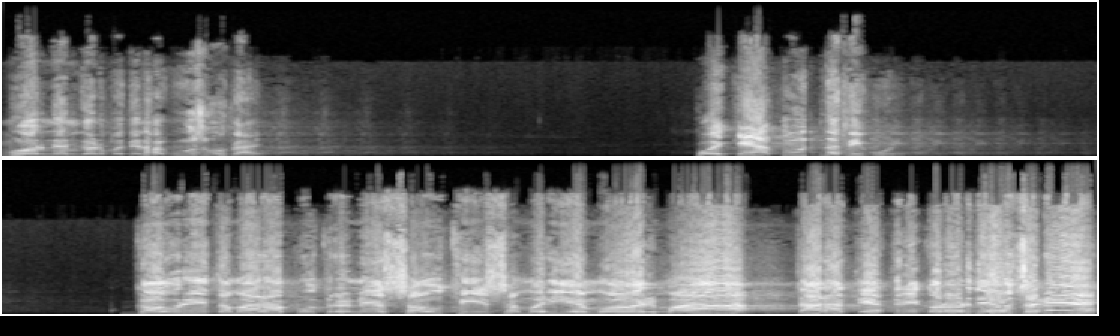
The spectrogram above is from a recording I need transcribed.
મોર ને ગણપતિને હગવું શું થાય? કોઈ કહેતું જ નથી કોઈ. ગૌરી તમારા પુત્રને સૌથી સમરીએ મોરમાં તારા તેત્રી કરોડ દેવ છે ને,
